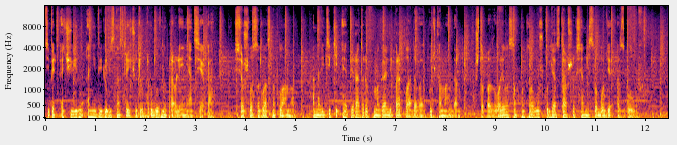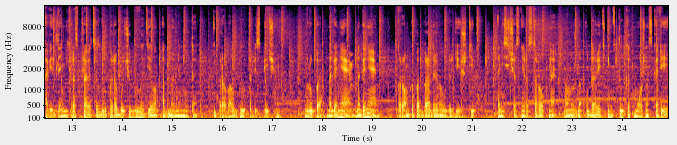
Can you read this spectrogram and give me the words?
Теперь, очевидно, они двигались навстречу друг другу в направлении отсека. Все шло согласно плану. Аналитики и операторы помогали, прокладывая путь командам, что позволило сомкнуть ловушку для оставшихся на свободе азгулов. А ведь для них расправиться с группой рабочих было делом одной минуты, и провал был обеспечен. «Группа, нагоняем, нагоняем!» Громко подбрадривал людей Штик. «Они сейчас нерасторопные, нам нужно ударить им в тыл как можно скорее.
